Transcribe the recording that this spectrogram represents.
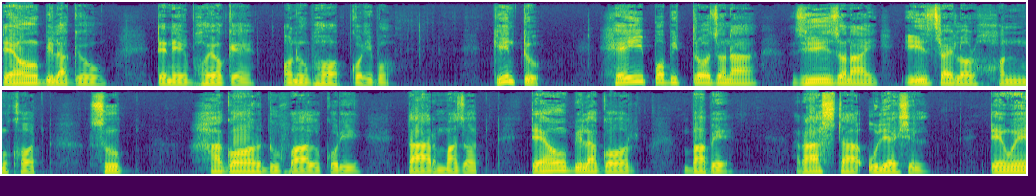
তেওঁবিলাকেও তেনে ভয়কে অনুভৱ কৰিব। কিন্তু সেই পবিত্ৰজনা যিজনাই ইজৰাইলৰ সন্মুখত চুপ সাগৰ দুফাল কৰি তাৰ মাজত তেওঁবিলাকৰ বাবে ৰাস্তা উলিয়াইছিল। তেওঁৱে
